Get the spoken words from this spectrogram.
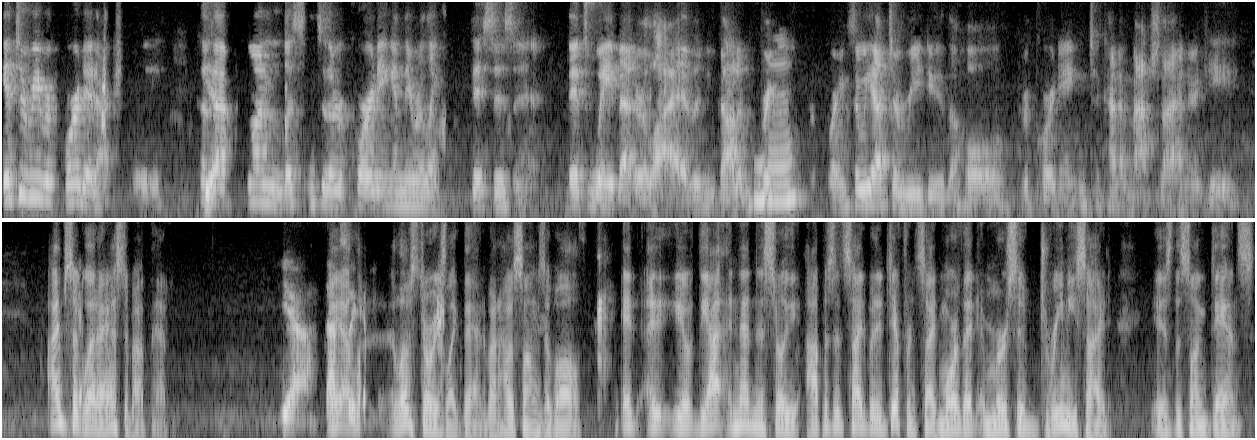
get to re-record it actually because Yeah. everyone listened to the recording and they were like this isn't it's way better live and you gotta bring Mhm. the recording so we had to redo the whole recording to kind of match that energy I'm so glad I asked about that. Yeah. That's I, I like, love, I love stories like that about how songs evolve. And uh, you know, the uh, not necessarily the opposite side, but a different side, more of that immersive, dreamy side, is the song "Dance"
